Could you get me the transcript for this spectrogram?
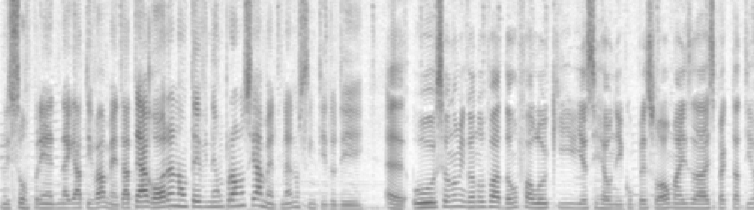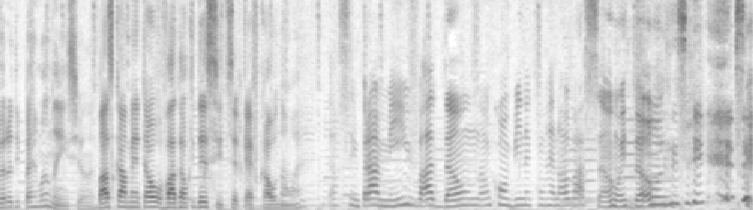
nos surpreende negativamente. Até agora não teve nenhum pronunciamento, né? No sentido de. É, o, se eu não me engano, o Vadão falou que ia se reunir com o pessoal, mas a expectativa era de permanência, né? Basicamente é o Vadão que decide se ele quer ficar ou não, é? Assim, pra mim, Vadão não combina com renovação. Então, se, se,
